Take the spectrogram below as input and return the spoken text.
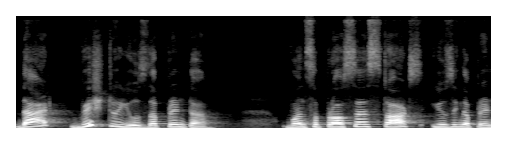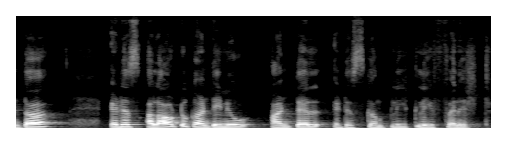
that wish to use the printer. Once a process starts using the printer, it is allowed to continue until it is completely finished.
